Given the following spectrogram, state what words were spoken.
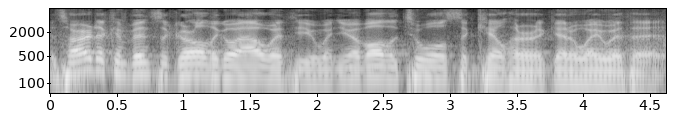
It's hard to convince a girl to go out with you when you have all the tools to kill her and get away with it.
